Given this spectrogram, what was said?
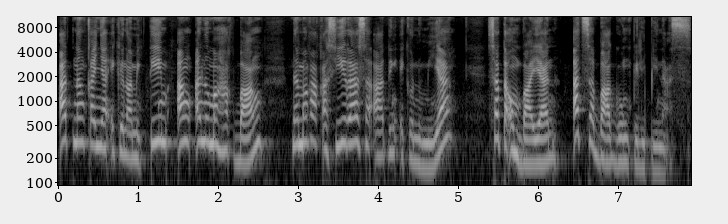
at ng kanyang economic team ang anumang hakbang na makakasira sa ating ekonomiya, sa taong bayan at sa bagong Pilipinas.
